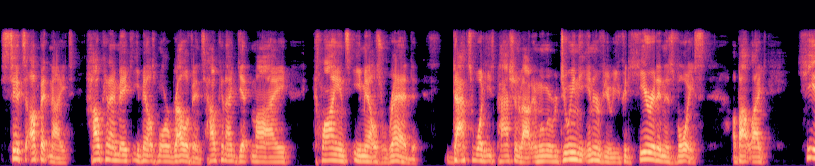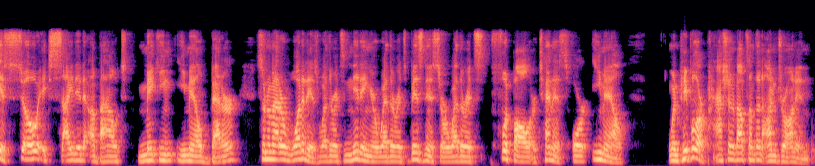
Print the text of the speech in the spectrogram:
sits up at night. How can I make emails more relevant? How can I get my clients' emails read. That's what he's passionate about. And when we were doing the interview, you could hear it in his voice about like, he is so excited about making email better. So no matter what it is, whether it's knitting or whether it's business or whether it's football or tennis or email, when people are passionate about something, I'm drawn in.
